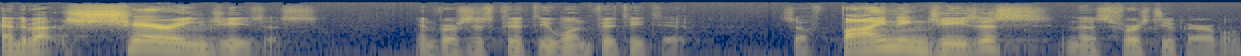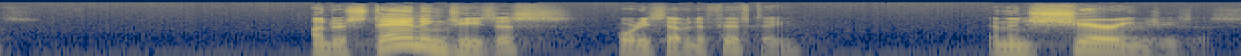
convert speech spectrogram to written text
and about sharing Jesus in verses 51 52. So finding Jesus in those first two parables, understanding Jesus, 47 to 50, and then sharing Jesus,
